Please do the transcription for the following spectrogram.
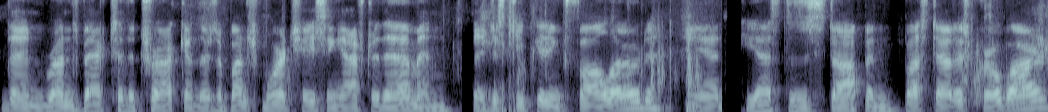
then runs back to the truck, and there's a bunch more chasing after them, and they just keep getting followed, and he has to stop and bust out his crowbar.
